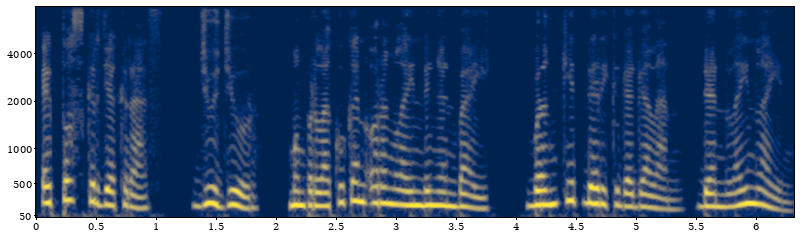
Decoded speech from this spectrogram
Etos kerja keras, jujur, memperlakukan orang lain dengan baik, bangkit dari kegagalan, dan lain-lain.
